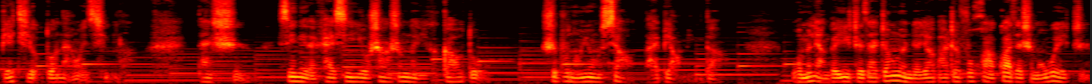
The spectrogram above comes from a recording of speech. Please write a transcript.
别提有多难为情了，但是心里的开心又上升了一个高度，是不能用笑来表明的。我们两个一直在争论着要把这幅画挂在什么位置，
